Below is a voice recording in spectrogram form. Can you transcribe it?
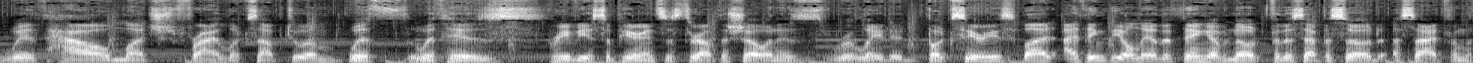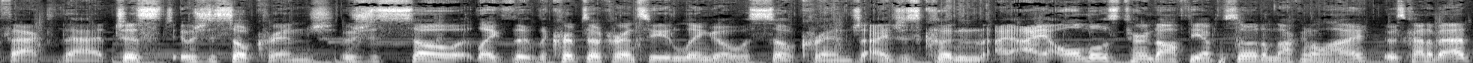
with how much Fry looks up to him with with his previous appearances throughout the show and his related book series. But I think the only other thing of note for this episode, aside from the fact that just it was just so cringe, it was just so like the, the cryptocurrency lingo was so cringe. I just couldn't. I, I almost turned off the episode. I'm not gonna lie, it was kind of bad.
